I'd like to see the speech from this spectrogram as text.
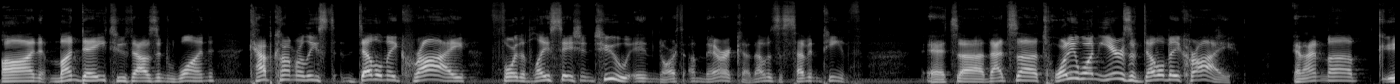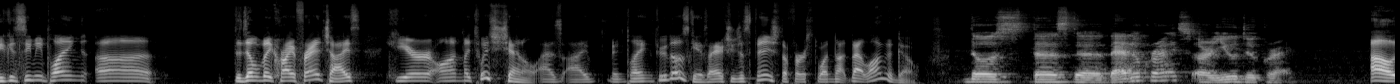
On Monday, 2001, Capcom released Devil May Cry for the PlayStation 2 in North America. That was the 17th. It's uh that's uh 21 years of Devil May Cry. And I'm uh you can see me playing uh the Devil May Cry franchise here on my Twitch channel as I've been playing through those games. I actually just finished the first one not that long ago. Does does the devil cries or you do cry? Oh,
